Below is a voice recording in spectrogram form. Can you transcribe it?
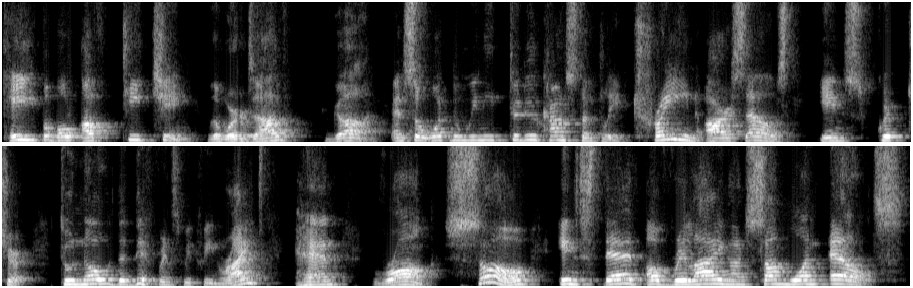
capable of teaching the words of God. And so, what do we need to do constantly? Train ourselves in scripture to know the difference between right and wrong. So, instead of relying on someone else,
